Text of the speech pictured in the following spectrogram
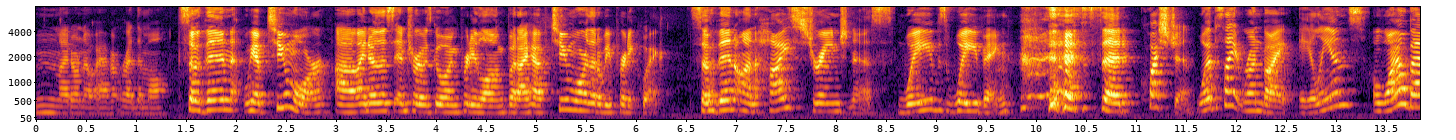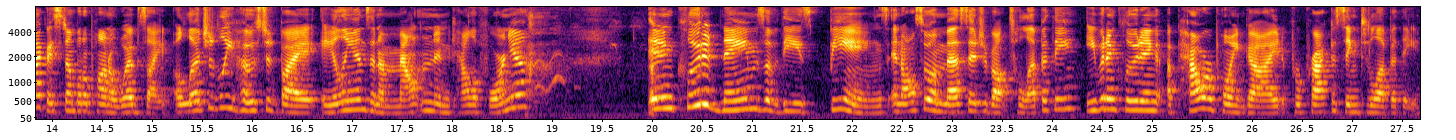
Hmm, I don't know. I haven't read them all. So then we have two more. Uh, I know this intro is going pretty long, but I have two more that'll be pretty quick. So then on High Strangeness, Waves Waving said, Question Website run by aliens? A while back, I stumbled upon a website allegedly hosted by aliens in a mountain in California. It included names of these beings and also a message about telepathy, even including a PowerPoint guide for practicing telepathy.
